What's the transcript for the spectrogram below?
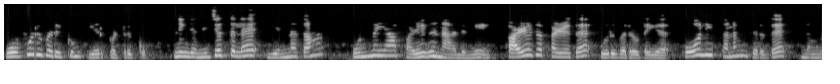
ஒவ்வொருவருக்கும் ஏற்பட்டிருக்கும். நீங்க நிஜத்துல என்னதான் உண்மையா பழகினாலுமே பழக பழக ஒருவருடைய போலித்தனம்ங்கிறத நம்ம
